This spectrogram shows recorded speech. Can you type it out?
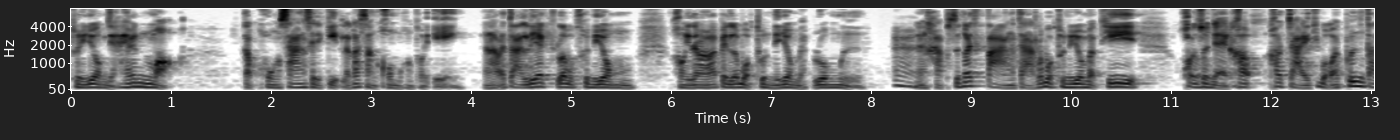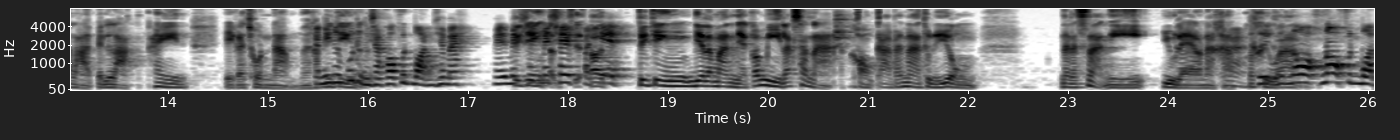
ทุนนิยมเนี่ยให้มันเหมาะกับโครงสร้างเศรษฐกิจแล้วก็สังคมของตัวเองนะครับอาจารย์เรียกระบบทุนนิยมของเยอรมันว่าเป็นระบบทุนนิยมแบบร่วมมืออ่านะครับซึ่งก็จะต่างจากระบบทุนนิยมแบบที่คนส่วนใหญ่เข้าเข้าใจที่บอกว่าพึ่งตลาดเป็นหลักให้เอกชนนำนะครัอับนนี้คือจริงๆพูดถึงเฉพาะฟุตบอลใช่ไหม ไม่ไม่ใช่ไม่ใช่ประเทศอ่อจริง ๆ เยอรมันเนี่ยก็มีลักษณะของการพัฒนาทุนนิยม ในลักษณะนี้อยู่แล้วนะครับอ่าก็คือคือคืว่าอนอกนอกฟุตบอล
